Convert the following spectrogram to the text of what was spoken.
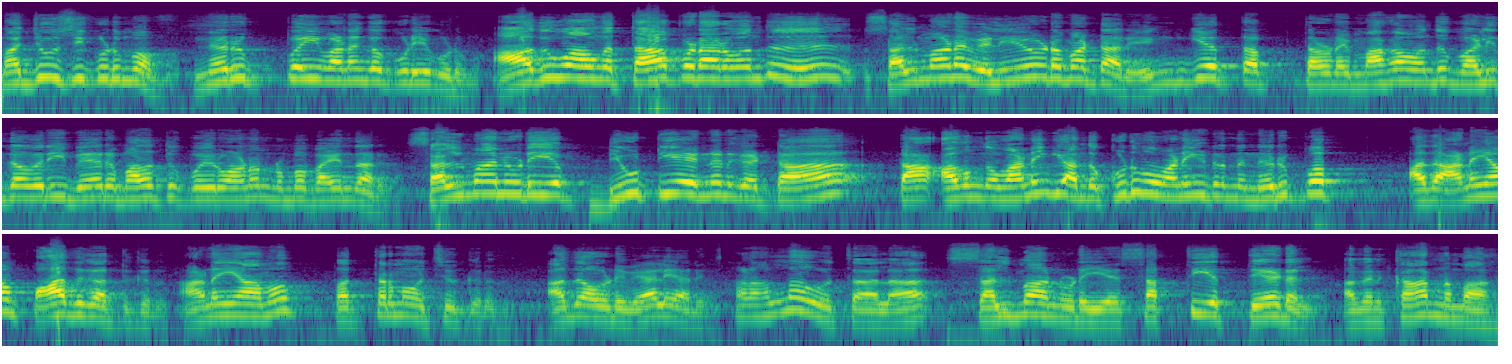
மஜூசி குடும்பம் நெருப்பை வணங்கக்கூடிய குடும்பம். அதுவும் அவங்க தகப்படார் வந்து சல்மானை வெளியே விட மாட்டார். எங்கேயோ தப்- தன்னுடைய மகன் வந்து வழி தவறி வேறு மதத்துக்கு போயிடுவானோன்னு ரொம்ப பயந்தார். சல்மானுடைய டியூட்டியே என்னன்னு கேட்டா தா- அவங்க வணங்கி அந்த குடும்பம் வணங்கிட்டு இருந்த நெருப்பை அது அணையாம பாதுகாத்துக்கிறது. அணையாம பத்திரமா வச்சிருக்கிறது. அது அவருடைய வேலையா இருந்துச்சு. ஆனால் அல்லாஹ் தாலா சல்மானுடைய சத்திய தேடல் அதன் காரணமாக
